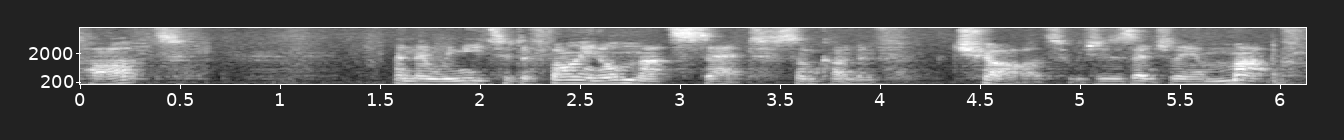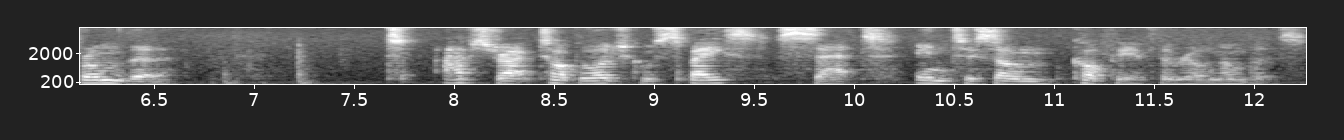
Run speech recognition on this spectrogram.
part and then we need to define on that set some kind of chart, which is essentially a map from the abstract topological space set into some copy of the real numbers.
